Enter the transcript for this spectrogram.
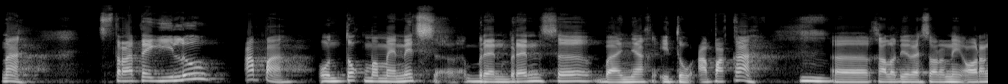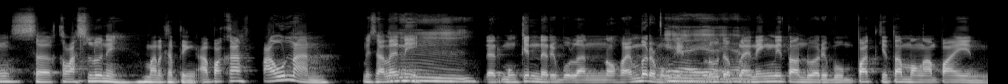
Nah, strategi lu apa untuk memanage brand-brand sebanyak itu? Apakah Hmm. eh, kalau di restoran nih orang sekelas lu nih marketing, apakah tahunan? Misalnya nih dari mungkin dari bulan November mungkin Hmm. Iya, lu iya, udah iya. planning nih tahun 2004 kita mau ngapain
